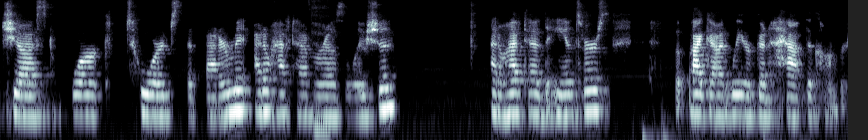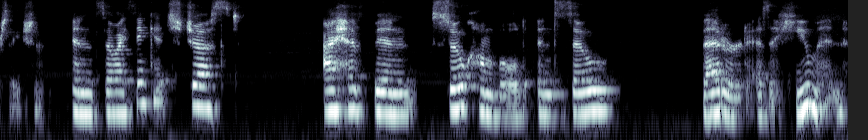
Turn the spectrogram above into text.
just work towards the betterment. I don't have to have a resolution. I don't have to have the answers, but by God, we are going to have the conversation. And so I think it's just, I have been so humbled and so bettered as a human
